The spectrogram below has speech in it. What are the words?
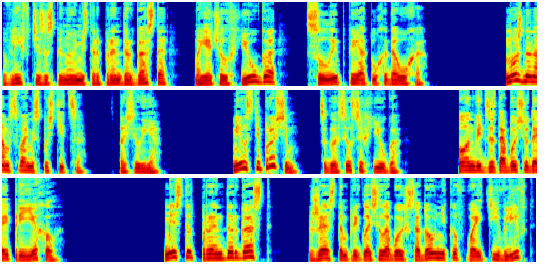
В лифте за спиной мистера Прендергаста маячил Хьюга с улыбкой от уха до уха. «Можно нам с вами спуститься?» — спросил я. «Милости просим», — согласился Хьюга. «Он ведь за тобой сюда и приехал». Мистер Прендергаст жестом пригласил обоих садовников войти в лифт,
